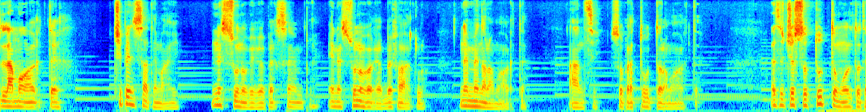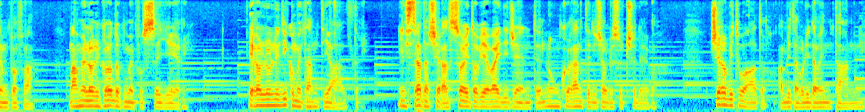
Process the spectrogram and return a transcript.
La morte. Ci pensate mai? Nessuno vive per sempre e nessuno vorrebbe farlo, nemmeno la morte. Anzi, soprattutto la morte. È successo tutto molto tempo fa, ma me lo ricordo come fosse ieri. Era un lunedì come tanti altri. In strada c'era il solito via vai di gente, non curante di ciò che succedeva. C'ero abituato, abitavo lì da vent'anni.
